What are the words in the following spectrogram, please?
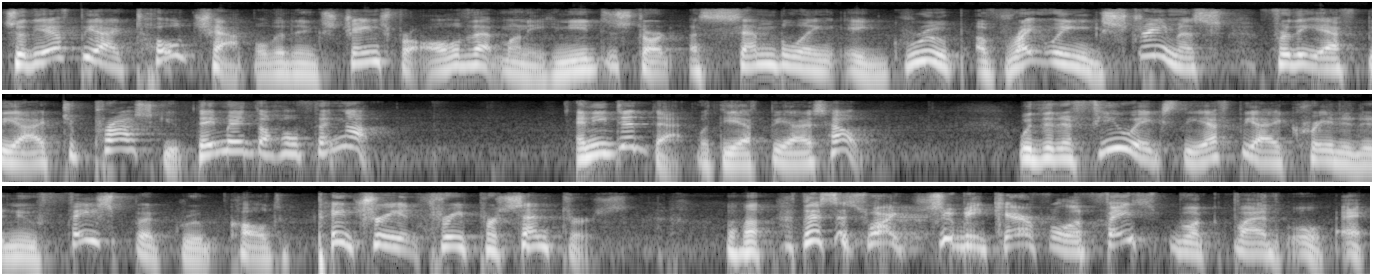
So the FBI told Chappell that in exchange for all of that money, he needed to start assembling a group of right wing extremists for the FBI to prosecute. They made the whole thing up. And he did that with the FBI's help. Within a few weeks, the FBI created a new Facebook group called Patriot Three Percenters. this is why you should be careful of Facebook, by the way.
